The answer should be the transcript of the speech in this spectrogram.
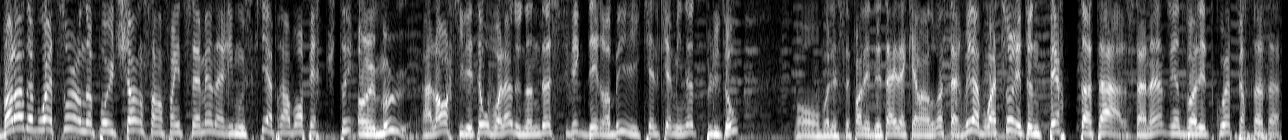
Voleur de voiture n'a pas eu de chance en fin de semaine à Rimouski après avoir percuté un mur alors qu'il était au volant d'une Honda Civic dérobée quelques minutes plus tôt. Bon, on va laisser faire les détails à quel endroit c'est arrivé. La voiture est une perte totale. C'est un an, tu viens de voler de quoi? Perte totale.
